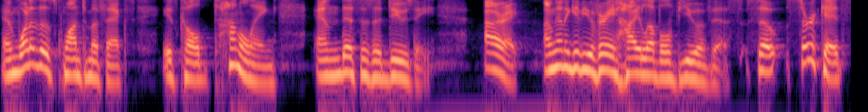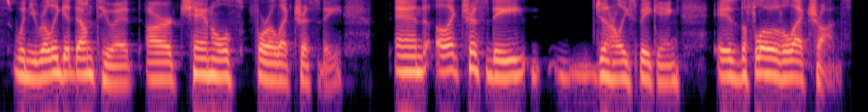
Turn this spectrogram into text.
And one of those quantum effects is called tunneling, and this is a doozy. All right, I'm going to give you a very high level view of this. So, circuits, when you really get down to it, are channels for electricity. And electricity, generally speaking, is the flow of electrons.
